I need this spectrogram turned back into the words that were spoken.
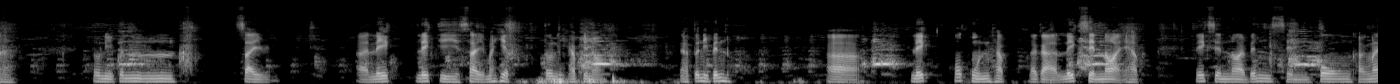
อ่าตรงนี้เพิ่นใส่อ่าเล็กเล็กที่ใส่มาเฮ็ดตรงนี้ครับพี่น้องอ่าตัวนี้เป็นอ่าเล็กหกหุ่นครับแล้วก็เล็กเส้นหน่อยครับ เล็กเส้นหน่อยเป็นเส้นโปร่งข้างใน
